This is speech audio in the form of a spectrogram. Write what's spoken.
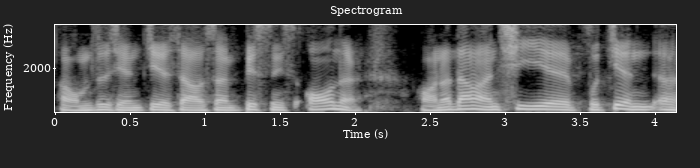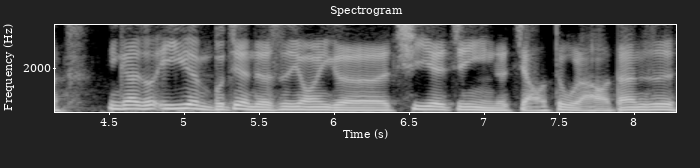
啊，我们之前介绍算 business owner。哦，那当然，企业不见呃，应该说医院不见得是用一个企业经营的角度了哈，但是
